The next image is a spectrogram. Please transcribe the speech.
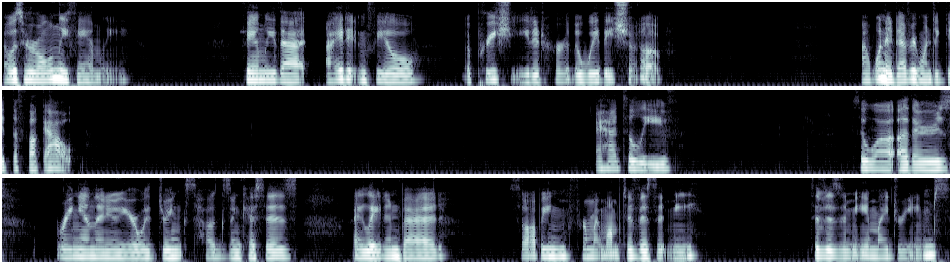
That was her only family. Family that I didn't feel appreciated her the way they should have. I wanted everyone to get the fuck out. I had to leave so while others rang in the new year with drinks, hugs, and kisses, I laid in bed, sobbing for my mom to visit me, to visit me in my dreams,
